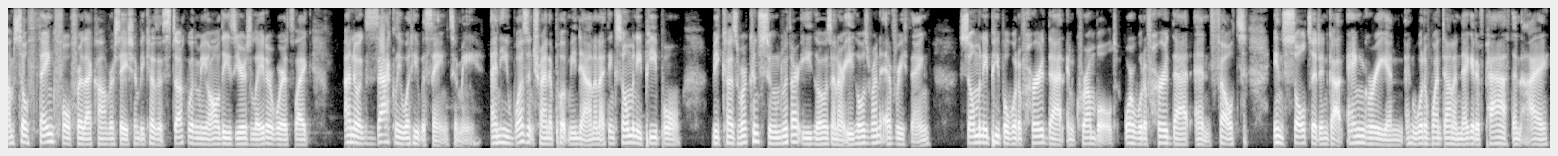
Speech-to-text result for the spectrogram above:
I'm so thankful for that conversation because it stuck with me all these years later where it's like I know exactly what he was saying to me and he wasn't trying to put me down and I think so many people because we're consumed with our egos and our egos run everything. So many people would have heard that and crumbled or would have heard that and felt insulted and got angry and, and would have went down a negative path. And I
